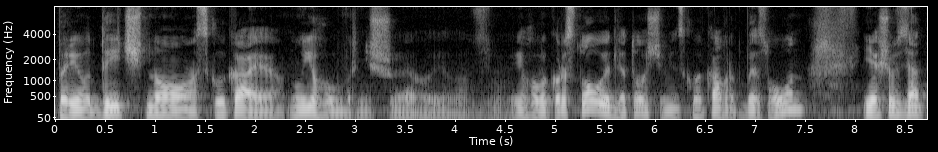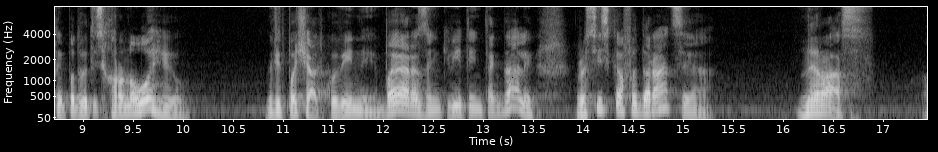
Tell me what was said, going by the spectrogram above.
періодично скликає, ну його верніше, його використовує для того, щоб він скликав Радбез ООН. І якщо взяти, подивитись хронологію від початку війни, березень, квітень і так далі, Російська Федерація не раз е,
